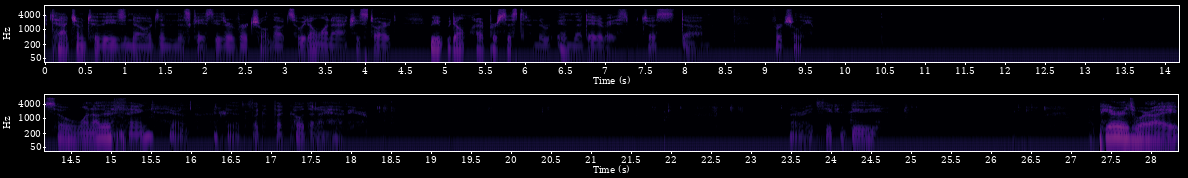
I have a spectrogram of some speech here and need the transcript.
attach them to these nodes. And in this case, these are virtual nodes. So we don't want to actually store it. We, we don't want to persist it in the in the database, but just um, virtually. So one other thing here, let's look at the code that I have here. All right, so you can see up here is where I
